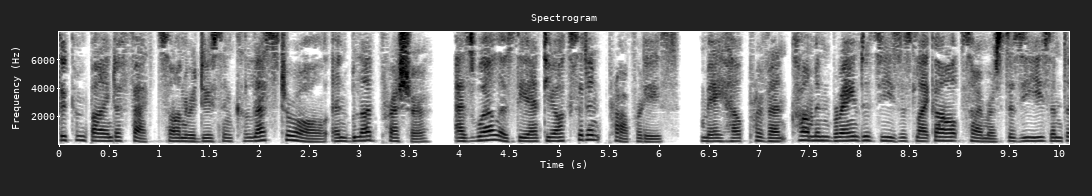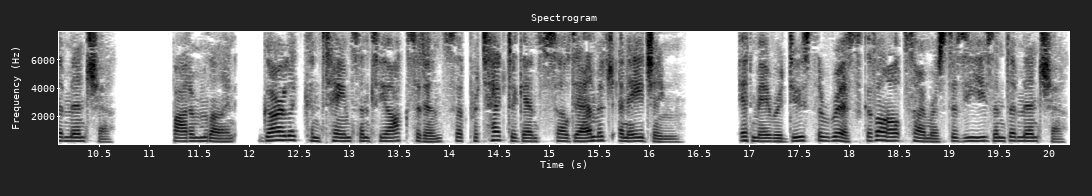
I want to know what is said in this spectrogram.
The combined effects on reducing cholesterol and blood pressure, as well as the antioxidant properties, may help prevent common brain diseases like Alzheimer's disease and dementia. Bottom line, garlic contains antioxidants that protect against cell damage and aging. It may reduce the risk of Alzheimer's disease and dementia.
